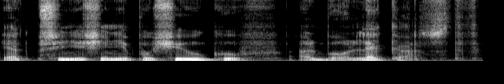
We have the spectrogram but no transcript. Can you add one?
jak przyniesienie posiłków albo lekarstw.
